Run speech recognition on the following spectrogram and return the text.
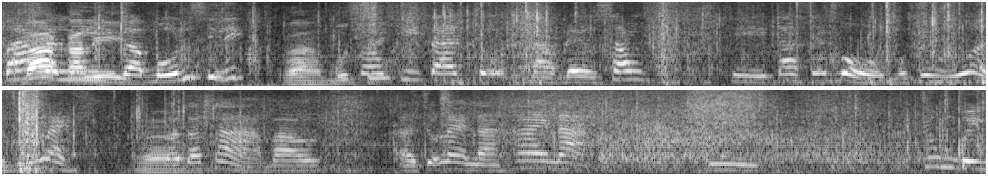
3 Ba kali, kali. và 4 silic. và bốn Sau silic khi ta trộn đảo đều xong thì ta sẽ bổ một cái hố ở dưới này và ta thả vào ở chỗ này là hai lạng. Thì trung bình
